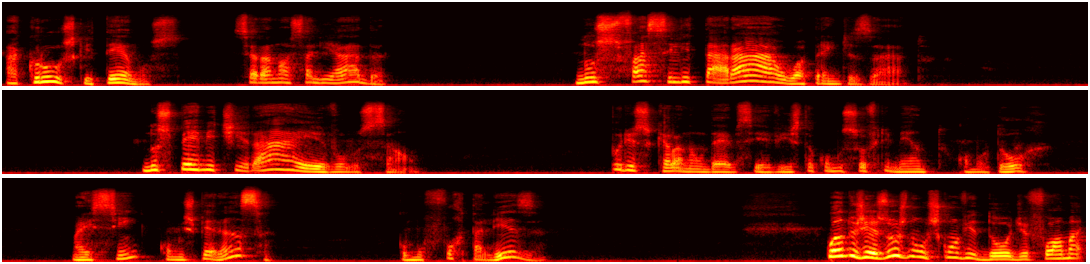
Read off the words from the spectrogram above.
a cruz que temos será nossa aliada, nos facilitará o aprendizado nos permitirá a evolução. Por isso que ela não deve ser vista como sofrimento, como dor, mas sim como esperança, como fortaleza. Quando Jesus nos convidou de forma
